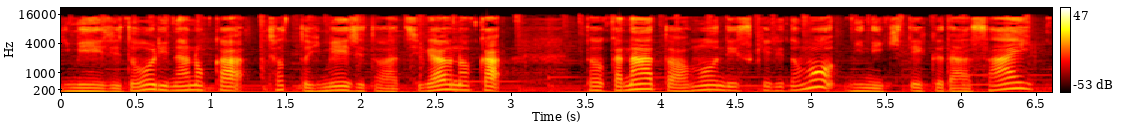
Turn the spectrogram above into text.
イメージ通りなのか、ちょっとイメージとは違うのか、どうかなとは思うんですけれども、見に来てください。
